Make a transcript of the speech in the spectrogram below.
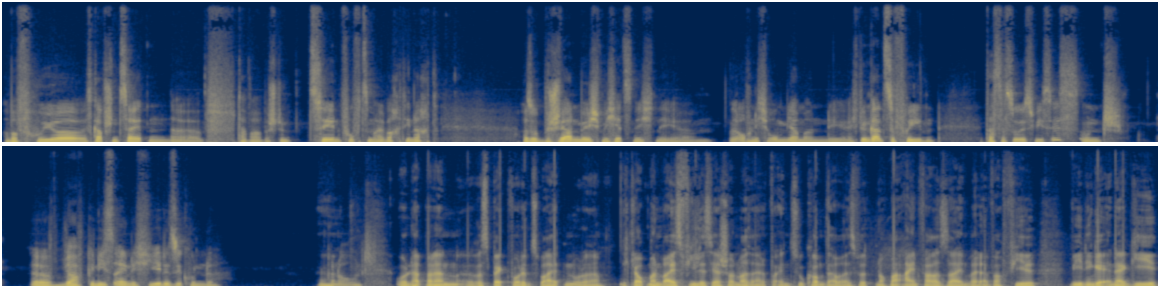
Aber früher, es gab schon Zeiten, äh, da war bestimmt 10, 15 Mal wach die Nacht. Also beschweren will ich mich jetzt nicht, nee, ähm, auch nicht rumjammern, nee. Ich bin ganz zufrieden, dass das so ist, wie es ist und äh, ja, genieße eigentlich jede Sekunde. Ja. Genau. Und, und, hat man dann Respekt vor dem zweiten? Oder ich glaube, man weiß vieles ja schon, was auf einen zukommt, aber es wird nochmal einfacher sein, weil einfach viel weniger Energie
